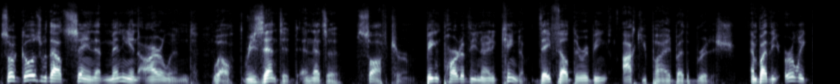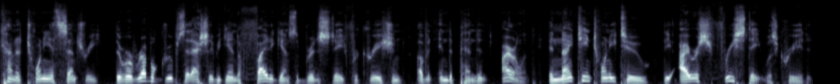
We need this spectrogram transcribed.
So it goes without saying that many in Ireland, well, resented, and that's a soft term, being part of the United Kingdom. They felt they were being occupied by the British. And by the early kind of 20th century, there were rebel groups that actually began to fight against the British state for creation of an independent Ireland. In 1922, the Irish Free State was created.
